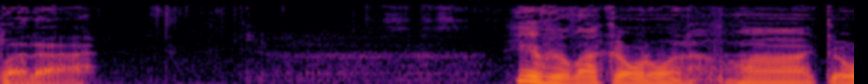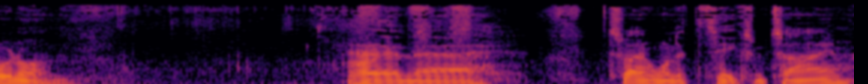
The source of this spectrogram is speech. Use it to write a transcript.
But uh yeah, there's a lot going on. A lot going on. And uh so I wanted to take some time,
